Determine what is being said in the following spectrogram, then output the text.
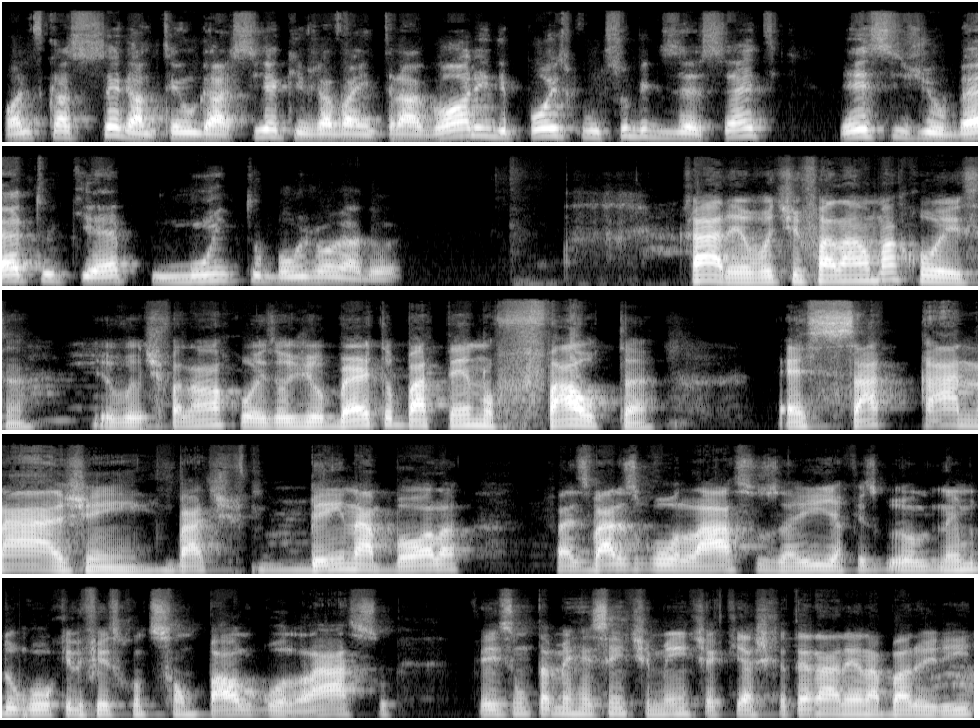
pode ficar sossegado. Tem o Garcia, que já vai entrar agora, e depois, com o Sub-17, esse Gilberto, que é muito bom jogador. Cara, eu vou te falar uma coisa. Eu vou te falar uma coisa. O Gilberto batendo falta é sacanagem. Bate bem na bola, faz vários golaços aí. Já fez, eu lembro do gol que ele fez contra o São Paulo, golaço. Fez um também recentemente aqui, acho que até na Arena Barueri.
